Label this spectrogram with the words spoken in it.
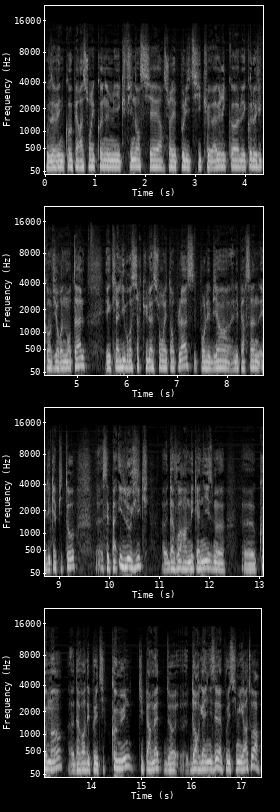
que vous avez une coopération économique, financière sur les politiques agricoles, écologiques, environnementales, et que la libre circulation est en place pour les biens, les personnes et les capitaux, c'est pas illogique d'avoir un mécanisme euh, commun, euh, d'avoir des politiques communes qui permettent d'organiser la politique migratoire.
